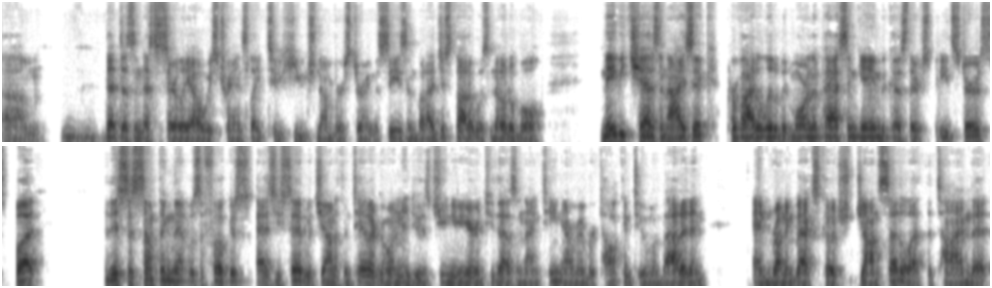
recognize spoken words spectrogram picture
Um, that doesn't necessarily always translate to huge numbers during the season, but I just thought it was notable. Maybe Chez and Isaac provide a little bit more in the passing game because they're speedsters, but this is something that was a focus, as you said, with Jonathan Taylor going into his junior year in 2019. I remember talking to him about it and and running backs coach John Settle at the time that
